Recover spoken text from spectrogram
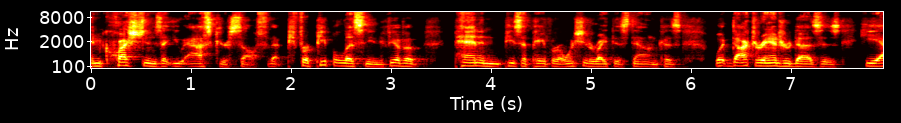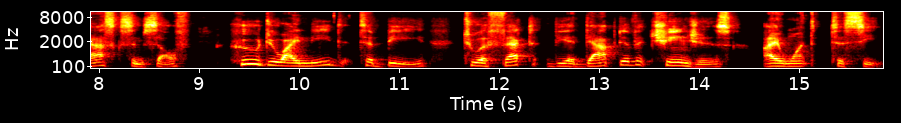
and questions that you ask yourself that for people listening, if you have a pen and piece of paper, I want you to write this down because what Dr. Andrew does is he asks himself, who do I need to be to affect the adaptive changes I want to see?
